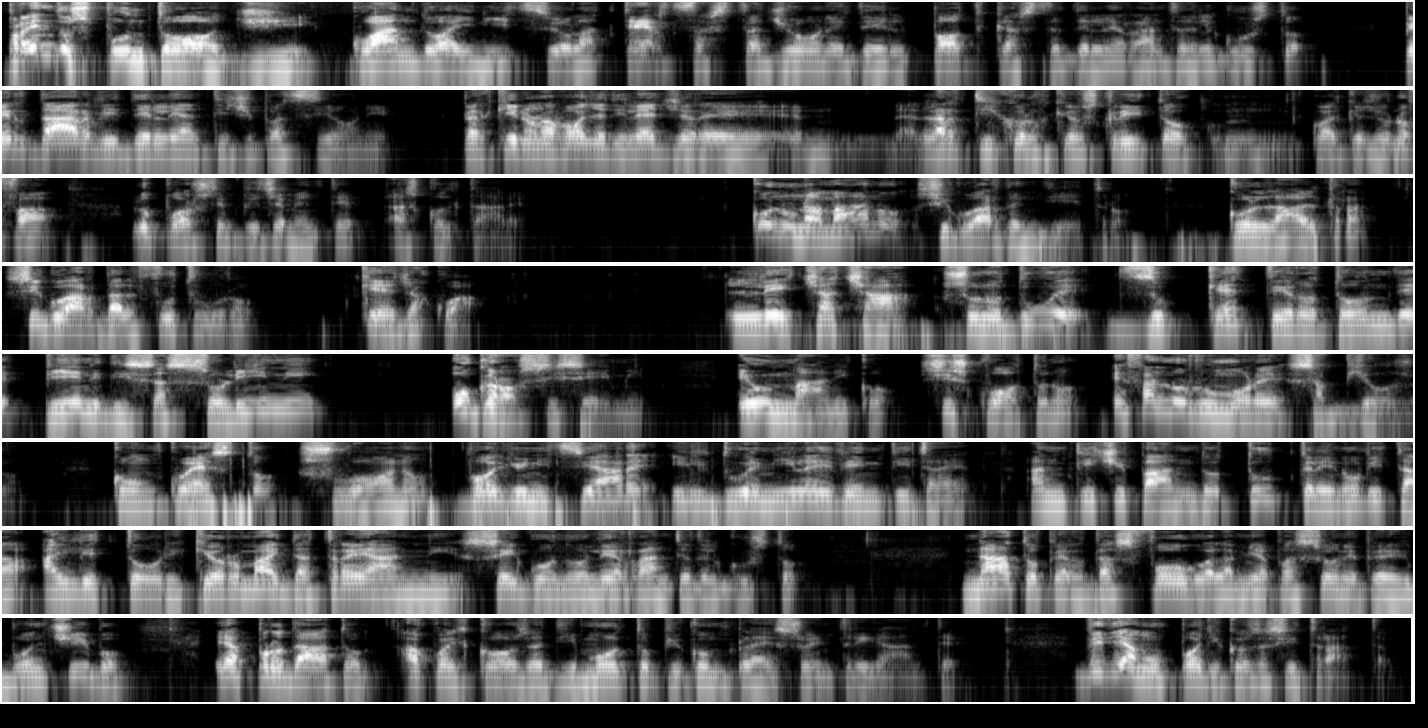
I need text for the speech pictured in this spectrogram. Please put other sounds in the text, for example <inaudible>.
Prendo spunto oggi, quando ha inizio la terza stagione del podcast dell'errante del gusto, per darvi delle anticipazioni. Per chi non ha voglia di leggere ehm, l'articolo che ho scritto mm, qualche giorno fa, lo può semplicemente ascoltare. Con una mano si guarda indietro, con l'altra si guarda al futuro, che è già qua. Le ciacià sono due zucchette rotonde piene di sassolini o grossi semi e un manico si scuotono e fanno un rumore sabbioso. Con questo suono voglio iniziare il 2023 anticipando tutte le novità ai lettori che ormai da tre anni seguono l'errante del gusto. Nato per dar sfogo alla mia passione per il buon cibo, è approdato a qualcosa di molto più complesso e intrigante. Vediamo un po' di cosa si tratta.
